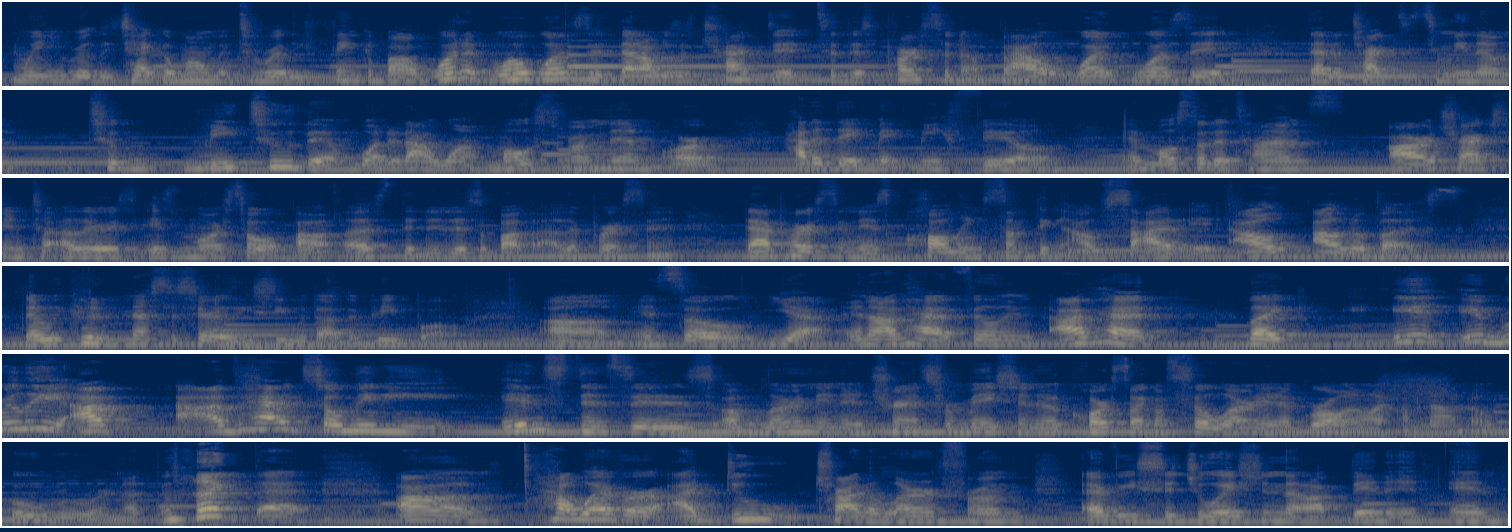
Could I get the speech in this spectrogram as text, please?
when you really take a moment to really think about what it, what was it that I was attracted to this person about? What was it that attracted to me them to me to them? What did I want most from them or how did they make me feel? And most of the times our attraction to others is more so about us than it is about the other person. That person is calling something outside it out out of us that we couldn't necessarily see with other people. Um, and so yeah, and I've had feeling I've had like it it really I've I've had so many instances of learning and transformation. And of course like I'm still learning and growing. Like I'm not no guru or nothing like that. Um however I do try to learn from every situation that I've been in and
